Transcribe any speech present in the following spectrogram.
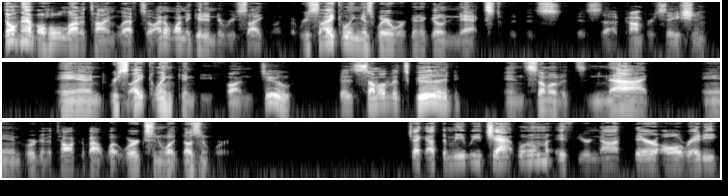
Don't have a whole lot of time left, so I don't want to get into recycling. But recycling is where we're going to go next with this this uh, conversation. And recycling can be fun too, because some of it's good and some of it's not and we're going to talk about what works and what doesn't work. Check out the MeWe chat room. If you're not there already,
